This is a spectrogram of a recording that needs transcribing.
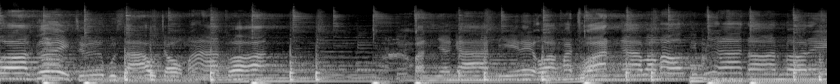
บ่เคยเจอผู้สาวเจ้ามาก่อน บรรยากาศดีเลยออกมาชวนงาว่าเมาที่เมื่อนอนบ่ได้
